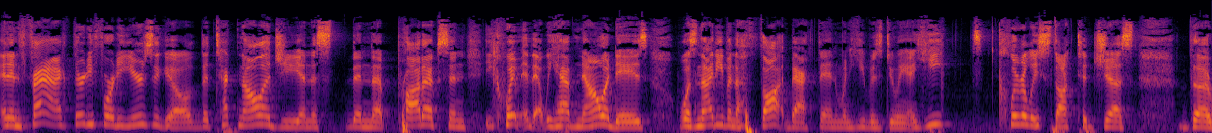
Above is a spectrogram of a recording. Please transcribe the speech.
And in fact, 30, 40 years ago, the technology and the, and the products and equipment that we have nowadays was not even a thought back then when he was doing it. He clearly stuck to just the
